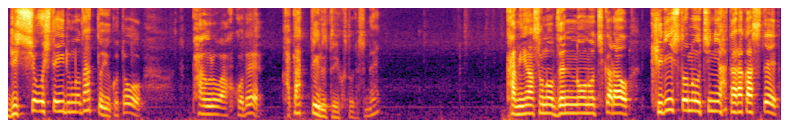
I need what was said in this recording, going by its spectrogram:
立証しているのだということをパウロはここで語っているということですね。神はその全能の力をキリストのうちに働かせて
